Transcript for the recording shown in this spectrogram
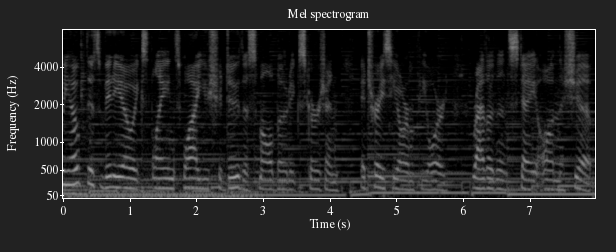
We hope this video explains why you should do the small boat excursion at Tracy Arm Fjord rather than stay on the ship.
